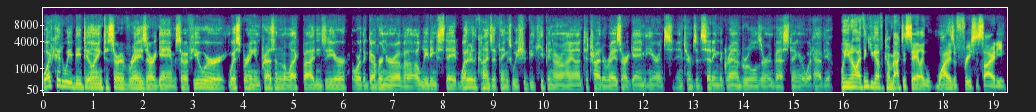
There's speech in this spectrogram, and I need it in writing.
What could we be doing to sort of raise our game? So, if you were whispering in President elect Biden's ear or the governor of a, a, leading state, what are the kinds of things we should be keeping our eye on to try to raise our game here in, in terms of setting the ground rules or investing or what have you? Well, you know, I think you have to come back to say, like, why does a free society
